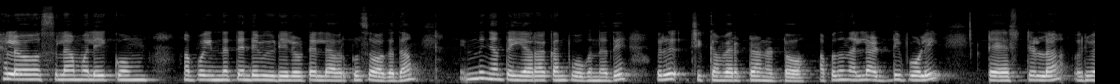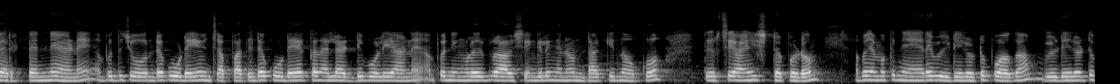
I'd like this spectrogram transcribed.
ഹലോ അസ്സാം വലൈക്കും അപ്പോൾ ഇന്നത്തെ എന്റെ വീഡിയോയിലോട്ട് എല്ലാവർക്കും സ്വാഗതം. ഇന്ന് ഞാൻ തയ്യാറാക്കാൻ പോകുന്നത് ഒരു ചിക്കൻ വരട്ടാണ് കേട്ടോ. അപ്പോൾ ഇത് നല്ല അടിപൊളി ടേസ്റ്റുള്ള ഒരു വരട്ട് തന്നെയാണ്. അപ്പോൾ ഇത് ചോറിന്റെ കൂടെയും ചപ്പാത്തിന്റെ കൂടെയൊക്കെ നല്ല അടിപൊളിയാണ്. അപ്പോൾ നിങ്ങളൊരു പ്രാവശ്യമെങ്കിലും ഇങ്ങനെ ഉണ്ടാക്കി നോക്കൂ. തീർച്ചയായും ഇഷ്ടപ്പെടും. അപ്പോൾ നമുക്ക് നേരെ വീഡിയോയിലോട്ട് പോകാം. വീഡിയോയിലോട്ട്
